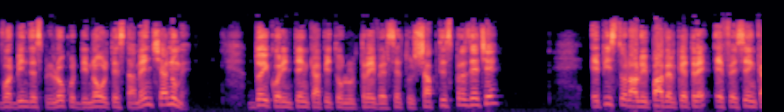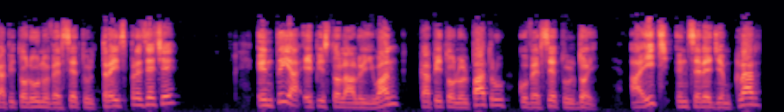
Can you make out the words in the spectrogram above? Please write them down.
vorbind despre locuri din Noul Testament și anume 2 Corinteni, capitolul 3, versetul 17, Epistola lui Pavel către Efeseni, capitolul 1, versetul 13, Întâia epistola lui Ioan, capitolul 4, cu versetul 2. Aici înțelegem clar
